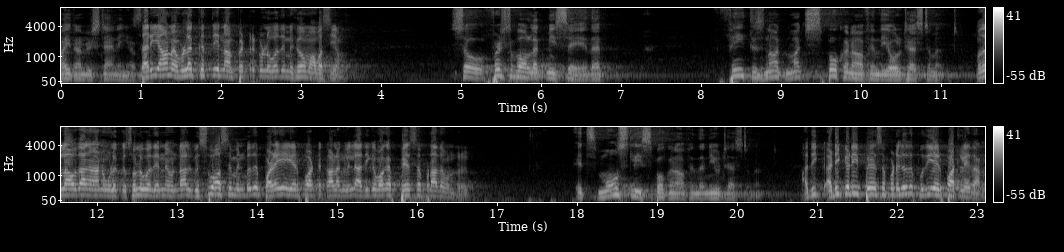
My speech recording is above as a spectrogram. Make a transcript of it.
right understanding of it. சரியான விளக்கத்தை நாம் பெற்றுக்கொள்வது மிகவும் அவசியம் So, first of all, let me say that faith is not much spoken of in the Old Testament. முதலாவதாக நான் உங்களுக்கு சொல்லுவது என்னவென்றால் விசுவாசம் என்பது பழைய ஏற்பாட்டு காலங்களில் அதிகமாக பேசப்படாத ஒன்று It's mostly spoken of in the New Testament. அதி அடிக்கடி பேசப்படுகிறது புதிய ஏற்பாட்டிலே தான்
